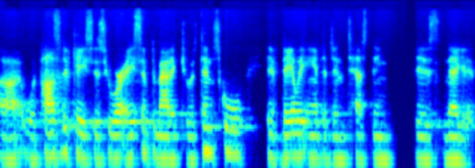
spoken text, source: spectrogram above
uh, with positive cases who are asymptomatic to attend school if daily antigen testing is negative.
